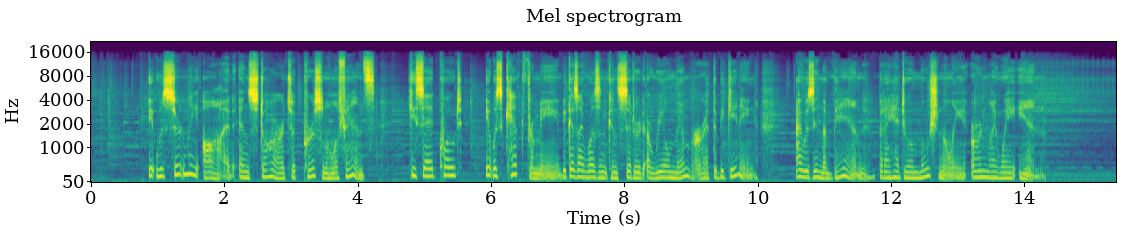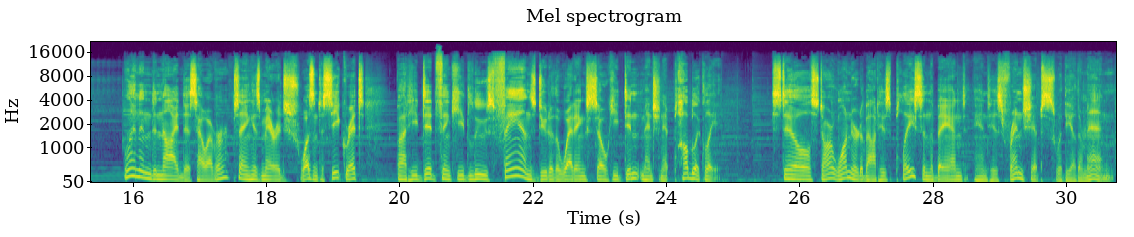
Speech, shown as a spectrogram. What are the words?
It was certainly odd, and Starr took personal offense. He said, quote, It was kept from me because I wasn't considered a real member at the beginning. I was in the band, but I had to emotionally earn my way in. Lennon denied this, however, saying his marriage wasn't a secret, but he did think he'd lose fans due to the wedding, so he didn't mention it publicly. Still, Starr wondered about his place in the band and his friendships with the other men.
